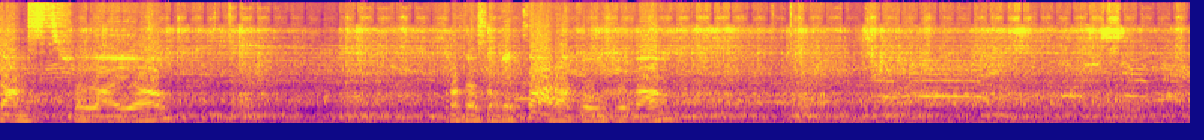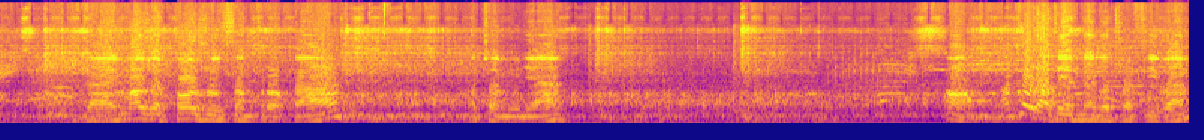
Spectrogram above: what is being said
Tam strzelają. Trochę sobie kara poużywam. Okej, może porzucam trochę. A czemu nie? O, akurat jednego trafiłem.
